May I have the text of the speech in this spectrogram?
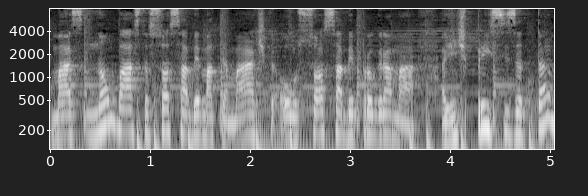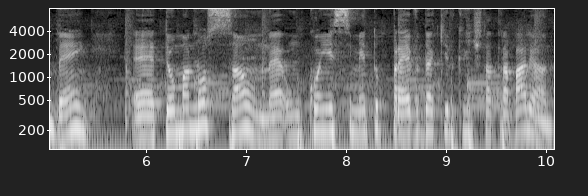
Mas não basta só saber matemática ou só saber programar. A gente precisa também é, ter uma noção, né, um conhecimento prévio daquilo que a gente está trabalhando.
